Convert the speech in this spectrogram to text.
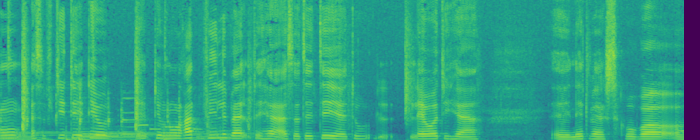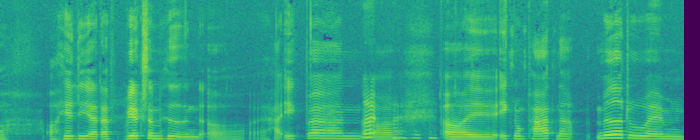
uden. Altså, fordi det, det, er jo, det er jo nogle ret vilde valg, det her. Altså, det, det du laver de her øh, netværksgrupper og, og helliger der virksomheden og har ikke børn nej, og, nej, ikke og øh, ikke nogen partner. Møder du øh,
